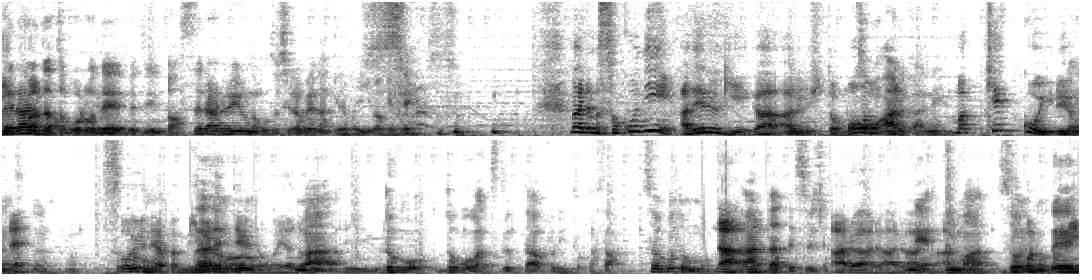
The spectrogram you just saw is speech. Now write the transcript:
べられたところで別に罰せられるようなこと調べなければいいわけで。まあでもそこにアレルギーがある人も、そうあるからね。まあ結構いるよね、うんうんうんそういうのやっぱ見られてるのが嫌だっていう。まあ、どこどこが作ったアプリとかさそういうこともああったってするじゃん。あるあるあるあるねあ、る。今そういうので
